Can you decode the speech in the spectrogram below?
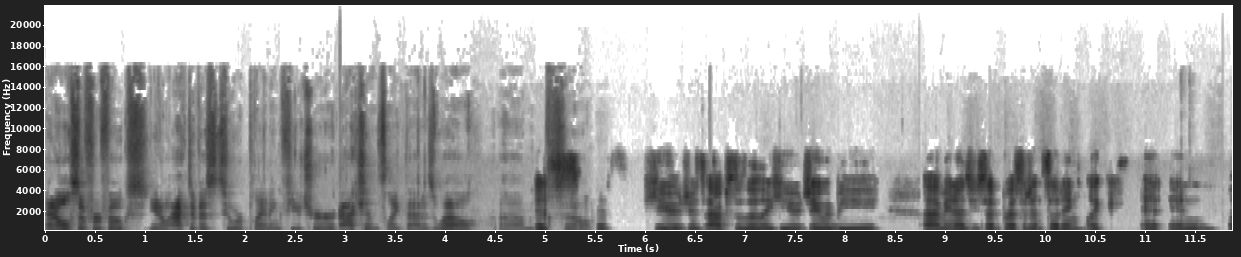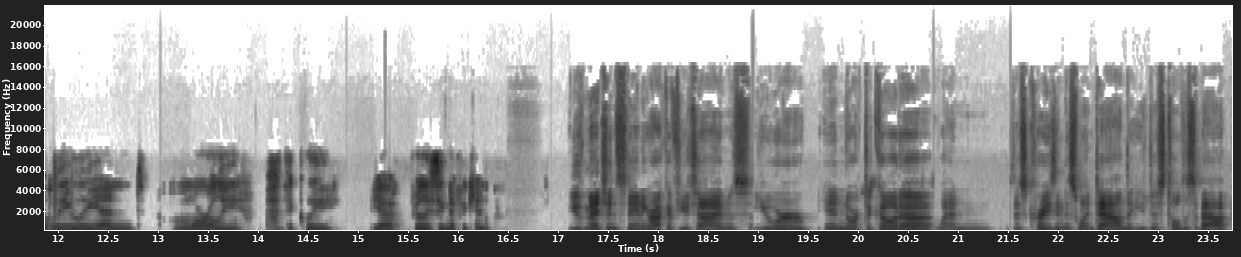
and also for folks, you know, activists who are planning future actions like that as well. Um, it's so. it's huge. It's absolutely huge. It would be, I mean, as you said, precedent setting, like in, in legally and morally, ethically, yeah, really significant. You've mentioned Standing Rock a few times. You were in North Dakota when this craziness went down that you just told us about.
